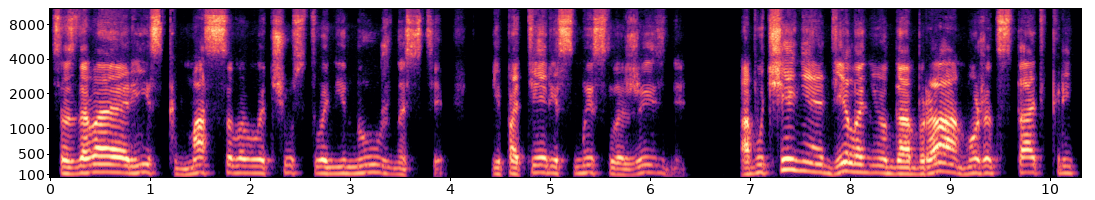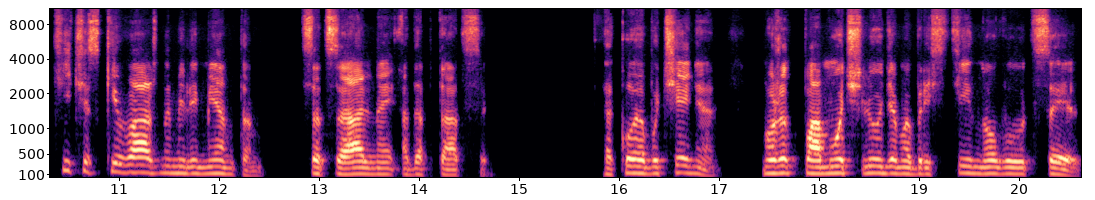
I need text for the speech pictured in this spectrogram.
создавая риск массового чувства ненужности и потери смысла жизни, обучение деланию добра может стать критически важным элементом социальной адаптации. Такое обучение может помочь людям обрести новую цель,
